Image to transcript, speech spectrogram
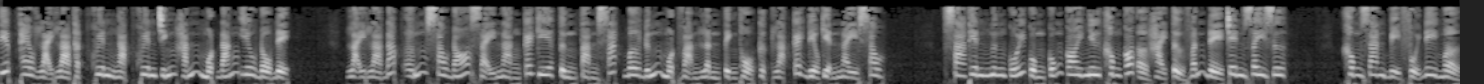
tiếp theo lại là thật khuyên ngạc khuyên chính hắn một đáng yêu đồ đệ. lại là đáp ứng sau đó dạy nàng cái kia từng tàn sát bơ đứng một vạn lần tỉnh thổ cực lạc cái điều kiện này sau. Sa thiên ngưng cuối cùng cũng coi như không có ở hải tử vấn đề trên dây dưa. Không gian bị phủi đi mở.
